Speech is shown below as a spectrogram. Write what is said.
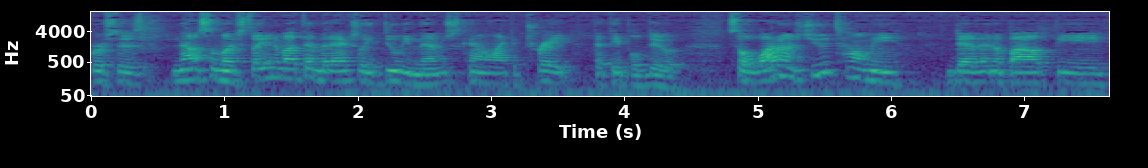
versus not so much studying about them but actually doing them just kind of like a trait that people do so why don't you tell me devin about the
